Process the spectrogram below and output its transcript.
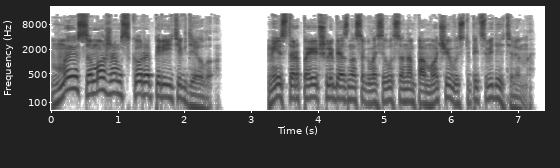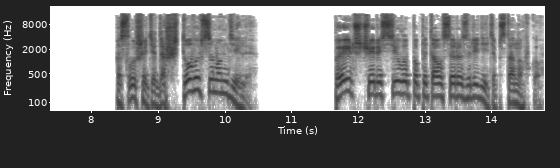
«мы сможем скоро перейти к делу. Мистер Пейдж любезно согласился нам помочь и выступить свидетелем». «Послушайте, да что вы в самом деле?» Пейдж через силу попытался разрядить обстановку.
